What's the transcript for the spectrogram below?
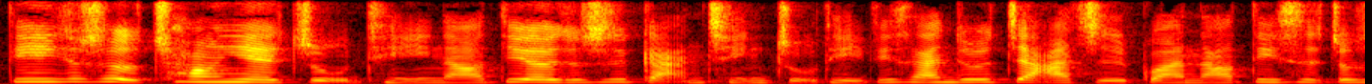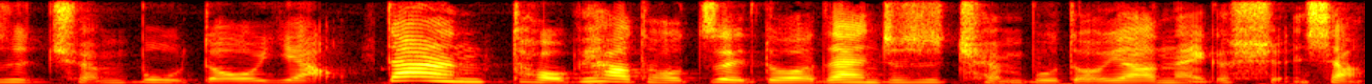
第一就是创业主题，然后第二就是感情主题，第三就是价值观，然后第四就是全部都要。当然投票投最多，但就是全部都要那个选项。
